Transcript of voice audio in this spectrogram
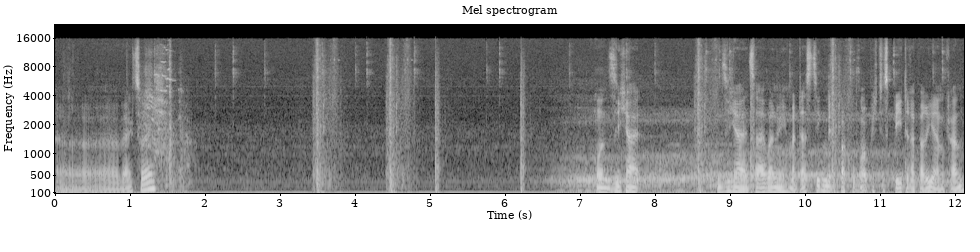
Äh, Werkzeug? Und Sicherheit. Sicherheitshalber nehme ich mal das Ding mit. Mal gucken, ob ich das Beet reparieren kann.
